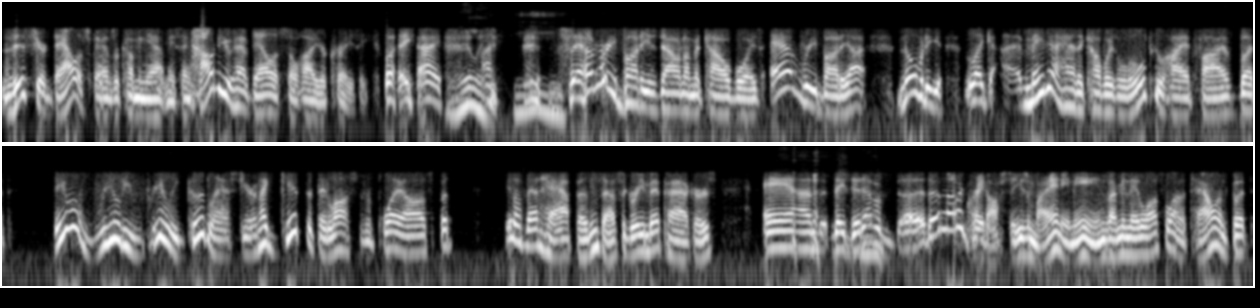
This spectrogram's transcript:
This year, Dallas fans were coming at me saying, "How do you have Dallas so high? You're crazy." like, I really, I, everybody's down on the Cowboys. Everybody, I, nobody. Like, maybe I had the Cowboys a little too high at five, but they were really, really good last year. And I get that they lost in the playoffs, but you know that happens. That's the Green Bay Packers and they did have a uh, not a great off season by any means. I mean, they lost a lot of talent, but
